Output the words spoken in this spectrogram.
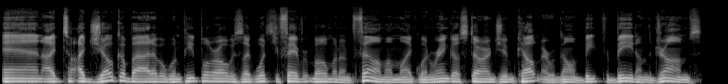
And I, t- I joke about it, but when people are always like, What's your favorite moment on film? I'm like, When Ringo Starr and Jim Keltner were going beat for beat on the drums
